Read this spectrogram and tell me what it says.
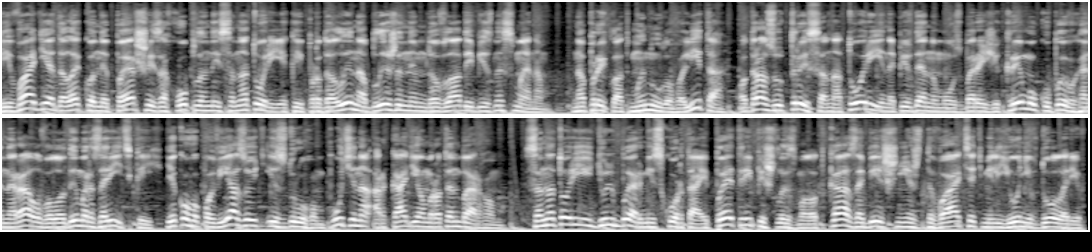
Лівадія далеко не перший захоплений санаторій, який продали наближеним до влади бізнесменам. Наприклад, минулого літа одразу три санаторії на південному узбережжі Криму купив генерал Володимир Заріцький, якого пов'язують із другом Путіна Аркадієм Ротенбергом. Санаторії Дюльбер, Місхор та Айпетрі пішли з молотка за більш ніж 20 мільйонів доларів.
